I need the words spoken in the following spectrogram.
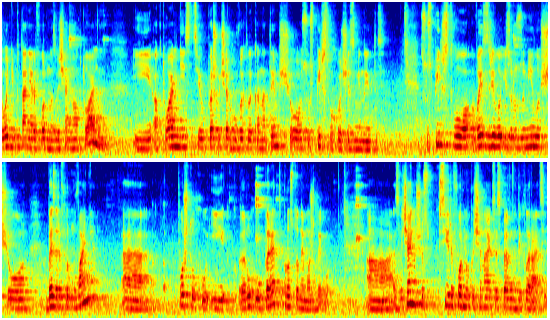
Сьогодні питання реформ надзвичайно актуальне, і актуальність в першу чергу викликана тим, що суспільство хоче змінитися. Суспільство визріло і зрозуміло, що без реформування е, поштовху і руху вперед просто неможливо. Звичайно, що всі реформи починаються з певних декларацій.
